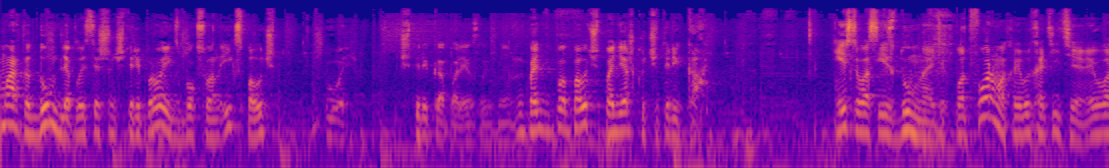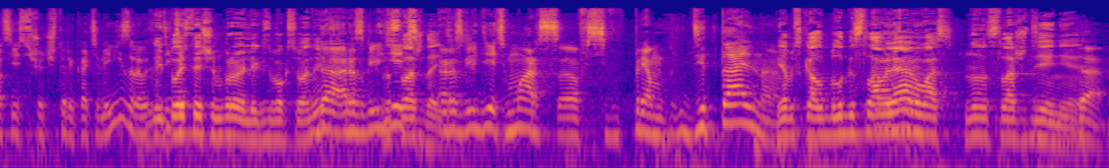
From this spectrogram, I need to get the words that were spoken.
марта Doom для PlayStation 4 Pro и Xbox One X получит... Ой, 4К полезло из меня. По- по- Получит поддержку 4К. Если у вас есть Doom на этих платформах, и вы хотите, и у вас есть еще 4К телевизор, и вы И хотите... PlayStation Pro или Xbox One X, Да, разглядеть, разглядеть Марс э, вс- прям детально. Я бы сказал, благословляю Каждый- вас на наслаждение. Да,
